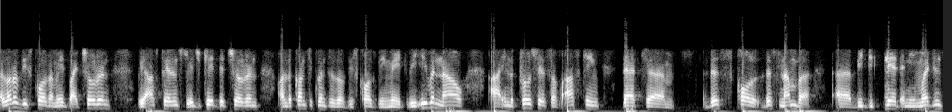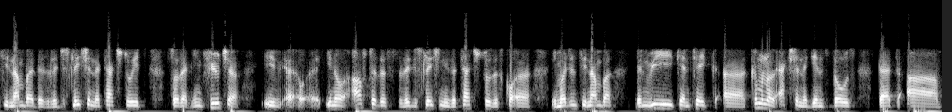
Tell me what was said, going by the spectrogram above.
A lot of these calls are made by children. We ask parents to educate their children on the consequences of these calls being made. We even now are in the process of asking that um, this call, this number, uh, be declared an emergency number. There's legislation attached to it so that in future, if, uh, you know, after this legislation is attached to this uh, emergency number, then we can take uh, criminal action against those that are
